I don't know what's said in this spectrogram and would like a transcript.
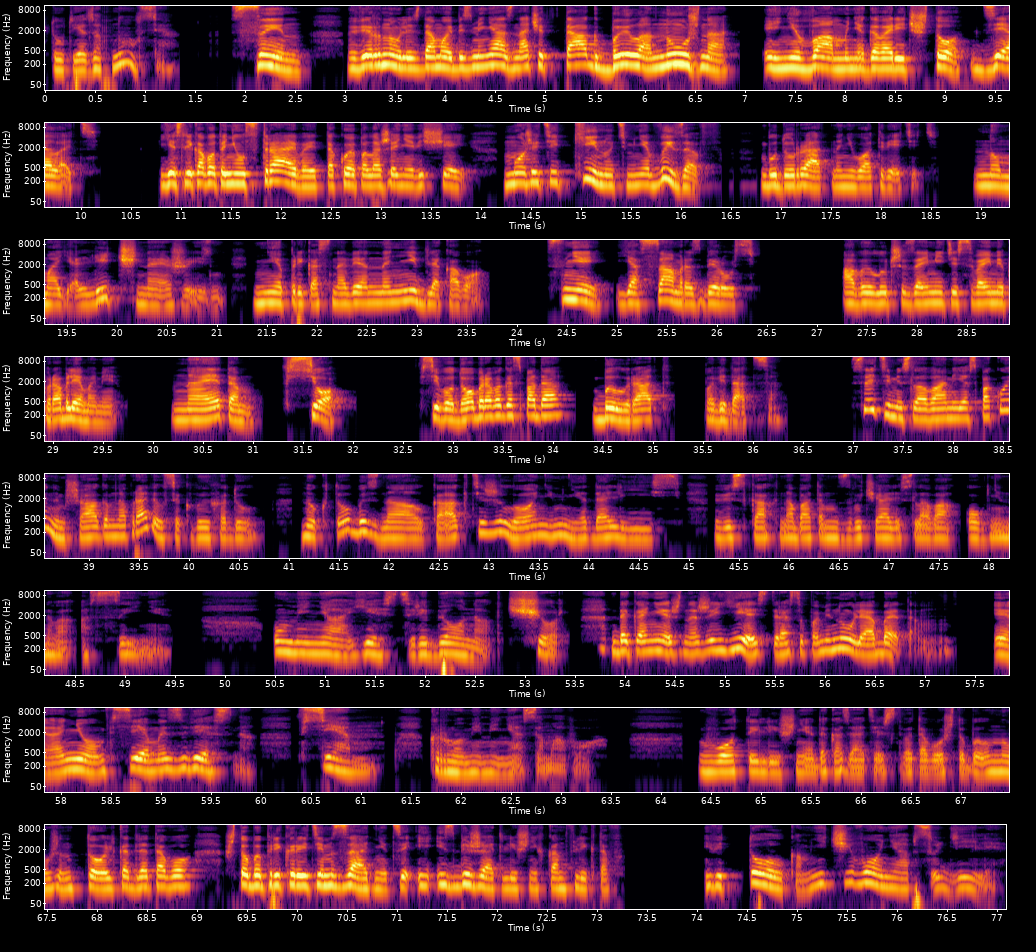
Тут я запнулся. «Сын вернулись домой без меня, значит, так было нужно. И не вам мне говорить, что делать. Если кого-то не устраивает такое положение вещей, можете кинуть мне вызов. Буду рад на него ответить. Но моя личная жизнь неприкосновенна ни для кого. С ней я сам разберусь. А вы лучше займитесь своими проблемами. На этом все. Всего доброго, господа. Был рад повидаться. С этими словами я спокойным шагом направился к выходу. Но кто бы знал, как тяжело они мне дались. В висках на батом звучали слова огненного о сыне. «У меня есть ребенок, черт! Да, конечно же, есть, раз упомянули об этом. И о нем всем известно. Всем!» кроме меня самого. Вот и лишнее доказательство того, что был нужен только для того, чтобы прикрыть им задницы и избежать лишних конфликтов. И ведь толком ничего не обсудили.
